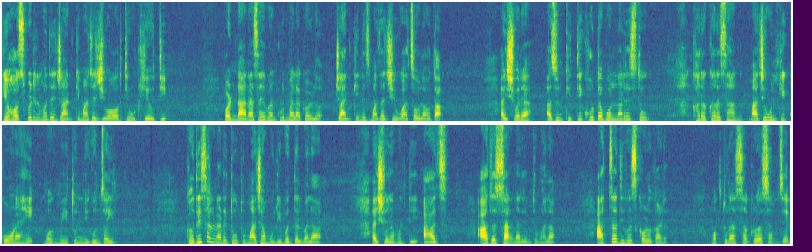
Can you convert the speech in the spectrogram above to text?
की हॉस्पिटलमध्ये जानकी माझ्या जीवावरती उठली होती. पण नानासाहेबांकडून मला कळलं जानकीनेच माझा जीव वाचवला होता. ऐश्वर्या अजून किती खोटं बोलणार आहेस तू? खरं खरं सांग माझी मुलगी कोण आहे? मग मी इथून निघून जाईल. कधी सांगणार आहे तू तू माझ्या मुलीबद्दल मला? ऐश्वर्या म्हणते आज. आजच सांगणार आहे मी तुम्हाला. आजचा दिवस कळ काढ. मग तुला सगळं समजेल.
